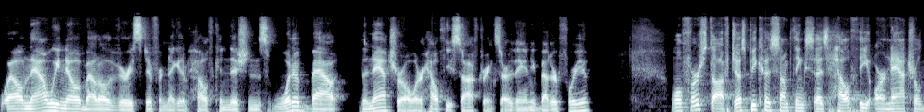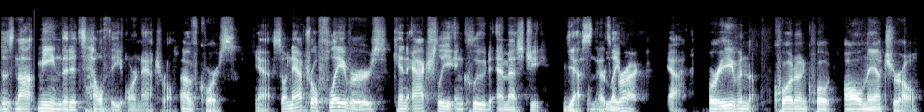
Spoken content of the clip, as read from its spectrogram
Well, now we know about all the various different negative health conditions. What about the natural or healthy soft drinks? Are they any better for you? Well, first off, just because something says healthy or natural does not mean that it's healthy or natural. Of course. Yeah. So natural flavors can actually include MSG. Yes, that's labeled. correct. Yeah. Or even quote unquote all natural.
